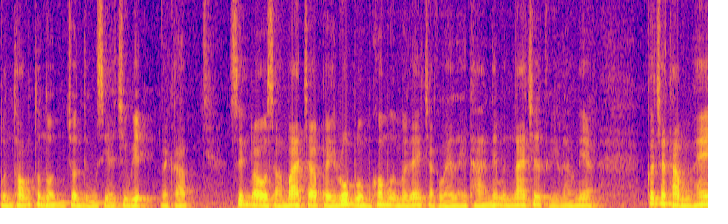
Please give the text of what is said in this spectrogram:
บนท้องถนนจนถึงเสียชีวิตนะครับซึ่งเราสามารถจะไปรวบรวมข้อมูลมาได้จากหลายๆฐานที่มันน่าเชื่อถือแล้วเนี่ยก็จะทำให้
